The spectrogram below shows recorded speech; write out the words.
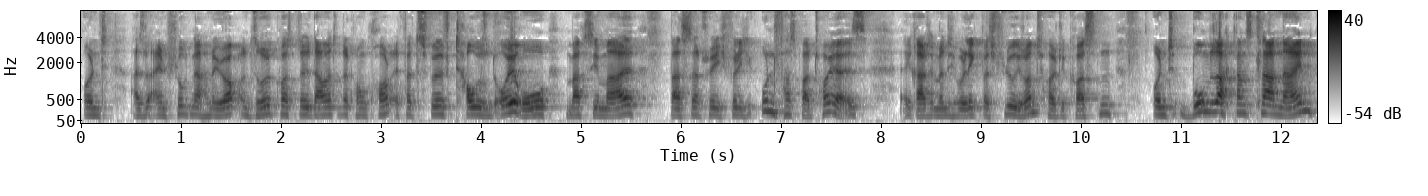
und also ein Flug nach New York und zurück kostete damals in der Concorde etwa 12.000 Euro maximal, was natürlich völlig unfassbar teuer ist, äh, gerade wenn man sich überlegt, was Flüge sonst heute kosten. Und Boom sagt ganz klar, nein,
